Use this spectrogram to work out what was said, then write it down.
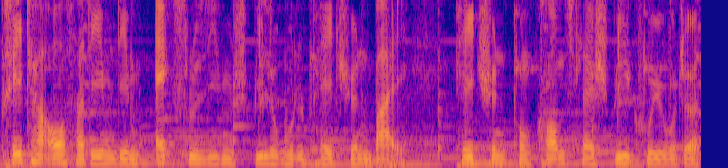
Trete außerdem dem exklusiven Spielrudel Patreon bei patreon.com slash Spielkoyote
